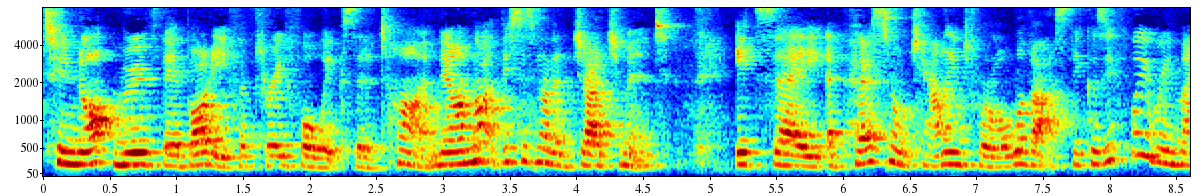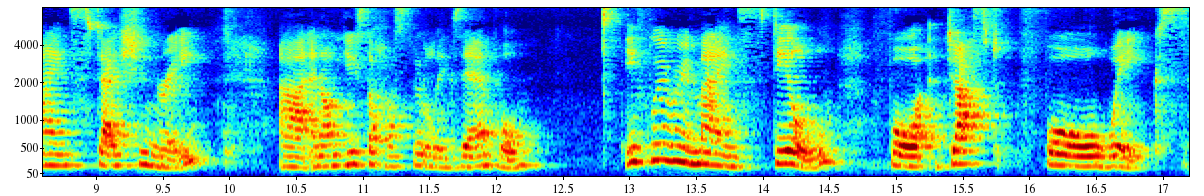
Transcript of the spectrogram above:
to not move their body for three, four weeks at a time. Now, I'm not, this is not a judgment. It's a, a personal challenge for all of us because if we remain stationary, uh, and I'll use the hospital example, if we remain still for just four weeks,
